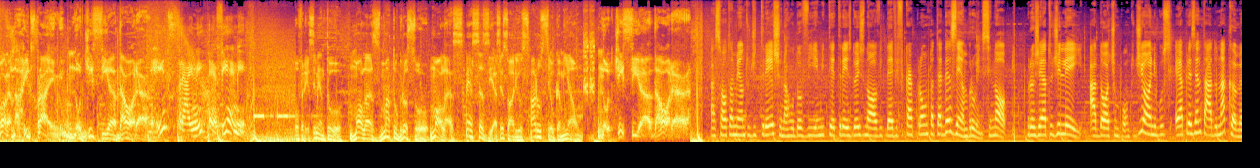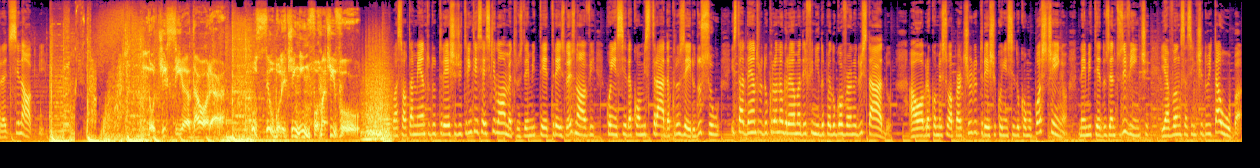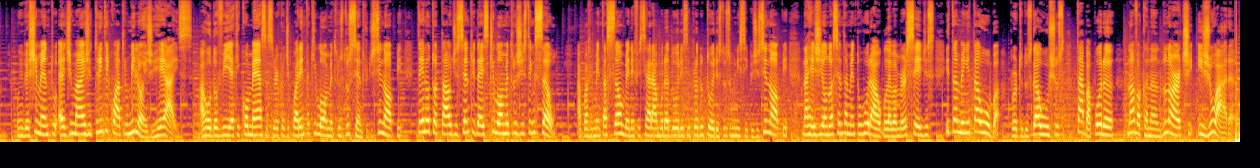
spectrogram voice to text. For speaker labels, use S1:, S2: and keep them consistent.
S1: Agora na Hits Prime. Notícia da hora.
S2: Hits Prime FM.
S1: Oferecimento: Molas Mato Grosso. Molas, peças e acessórios para o seu caminhão. Notícia da hora.
S3: Asfaltamento de trecho na rodovia MT-329 deve ficar pronto até dezembro em Sinop. Projeto de lei Adote um ponto de ônibus é apresentado na Câmara de Sinop.
S1: Notícia da hora. O seu boletim informativo.
S3: O asfaltamento do trecho de 36 quilômetros da MT 329, conhecida como Estrada Cruzeiro do Sul, está dentro do cronograma definido pelo governo do estado. A obra começou a partir do trecho conhecido como Postinho, na MT 220, e avança sentido Itaúba. O investimento é de mais de 34 milhões de reais. A rodovia, que começa a cerca de 40 quilômetros do centro de Sinop, tem no total de 110 quilômetros de extensão. A pavimentação beneficiará moradores e produtores dos municípios de Sinop, na região do assentamento rural Gleba Mercedes e também Itaúba, Porto dos Gaúchos, Tabaporã, Nova Canaã do Norte e Juara.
